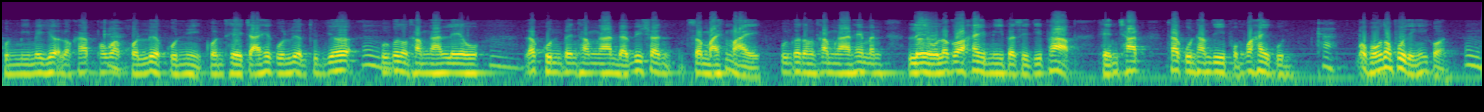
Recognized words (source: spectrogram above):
คุณมีไม่เยอะหรอกครับ เพราะว่าค่ะคนเลือกคุณนี่คนเทใจให้คุณเลือกคุณเยอะอืมคุณก็ต้องทำงานเร็วอืมแล้วคุณเป็นทำงานแบบวิชั่นสมัยใหม่ คุณก็ต้องทำงานให้มันเร็ว แล้วก็ให้มีประสิทธิภาพเห็นชัด ถ้าคุณทำดีผมก็ให้คุณค่ะว่าผมต้องพูดอย่างนี้ก่อนอืม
